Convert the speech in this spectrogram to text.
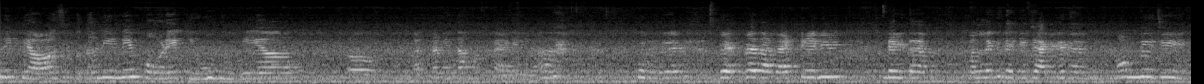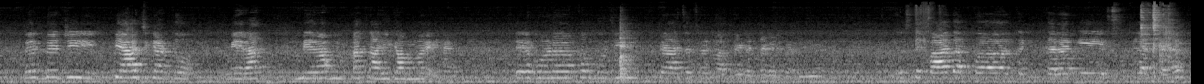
ਦੇ ਪਿਆਜ਼ ਪਤਾ ਨਹੀਂ ਇੰਨੇ ਫੋੜੇ ਕਿਉਂ ਹੁੰਦੇ ਆ। ਅਹ, ਕੱਟਣੇ ਤਾਂ ਹੁਣ ਪੈਣੇ ਆ ਬੇਬੇ ਦਾ ਬੈਠੀ ਨਹੀਂ ਨਹੀਂ ਤਾਂ ਮਤਲਬ ਕਿ ਦੇ ਕੇ ਜਾ ਕੇ ਮੰਮੀ ਜੀ ਬੇਬੇ ਜੀ ਪਿਆਜ਼ ਕੱਟ ਦੋ। ਮੇਰਾ ਮੇਰਾ ਹੁਣ ਤੱਕ ਆਹੀ ਕੰਮ ਰਿਹਾ ਤੇ ਹੁਣ ਭੱਬੂ ਜੀ ਪਿਆਜ਼ ਅਸਰ ਕਰਕੇ ਕੱਟਣੇ ਕਰਨੇ ਆ ਉਸ ਤੋਂ ਬਾਅਦ ਆਪਾਂ ਕਰਾਂਗੇ ਲਸਣ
